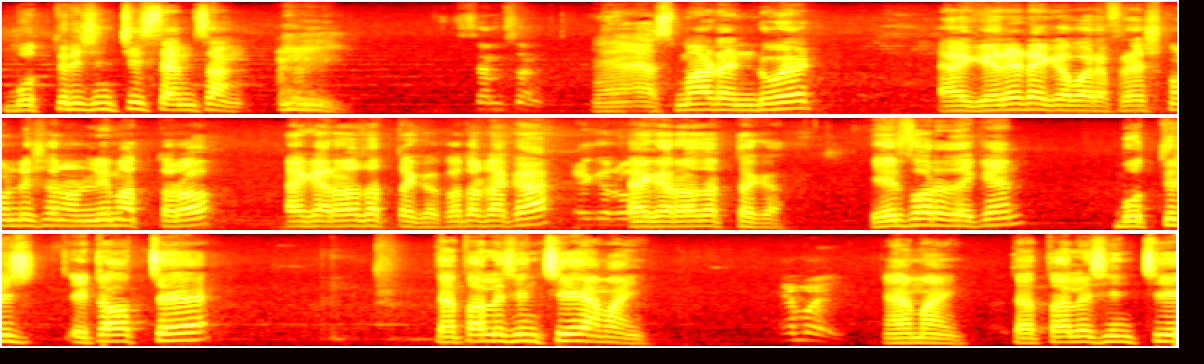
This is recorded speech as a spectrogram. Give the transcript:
বত্রিশ ইঞ্চি Samsung Samsung smart Android A grade একেবারে ফ্রেশ কন্ডিশন অনলি মাত্র এগারো হাজার টাকা। কত টাকা? এগারো। হাজার টাকা। এরপরে দেখেন বত্রিশ এটা হচ্ছে তেতাল্লিশ ইঞ্চি এমআই এমআই তেতাল্লিশ inch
